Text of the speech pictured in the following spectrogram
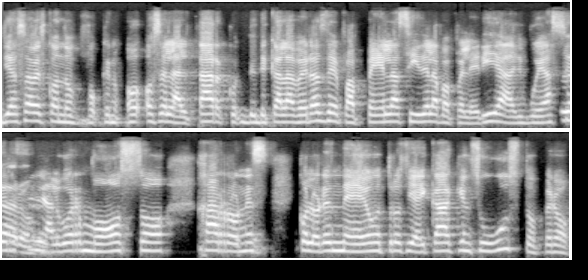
ya sabes, cuando, o, o sea, el altar de, calaveras de papel así de la papelería, y voy a hacer Claro. algo hermoso, jarrones, colores neutros y hay cada quien su gusto, pero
